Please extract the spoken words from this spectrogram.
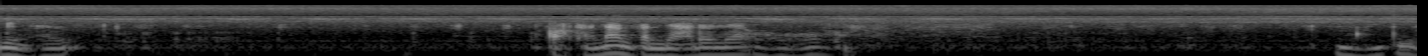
ยิ่งครับออกทางด้านปัญญาด้วยแล้ว โอ้โหหมุนติ้ว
